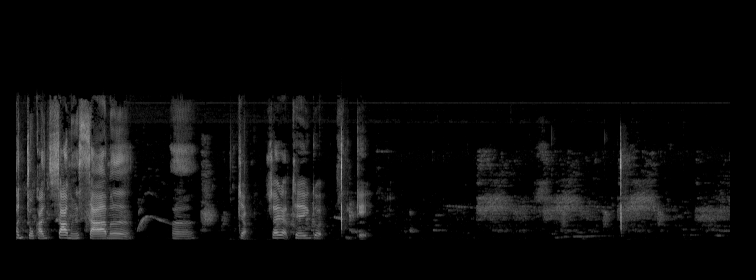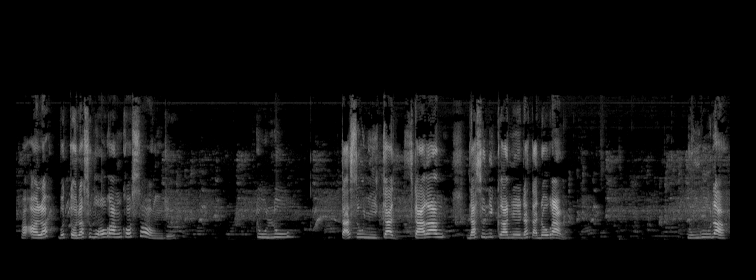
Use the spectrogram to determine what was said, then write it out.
hancurkan sama-sama. Ha. Sekejap. Saya nak tengok sikit. Haa lah, betul lah semua orang kosong je. Dulu tak sunyi kan. Sekarang dah sunyi kerana dah tak ada orang. Tunggulah.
